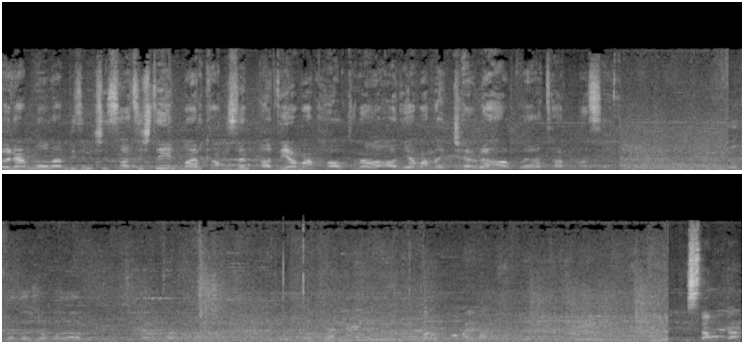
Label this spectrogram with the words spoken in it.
önemli olan bizim için satış değil, markamızın Adıyaman halkına ve Adıyaman'daki çevre halklara tanınması. İstanbul'dan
